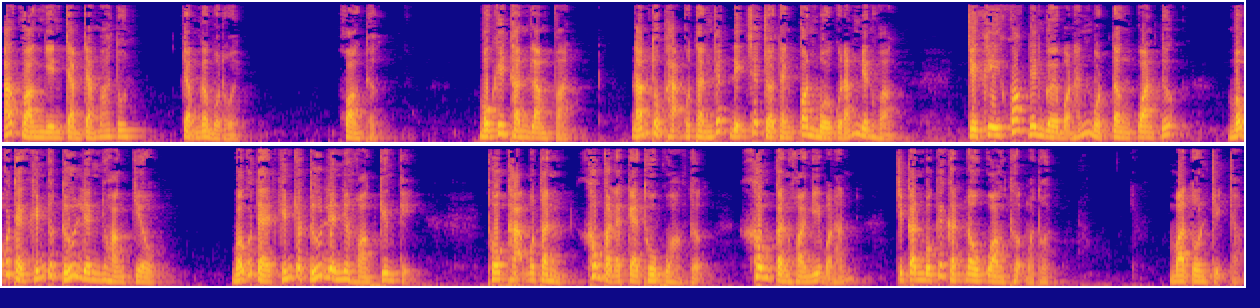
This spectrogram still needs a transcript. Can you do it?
Ác hoàng nhìn chằm chằm ma tôn chậm ngâm một hồi. Hoàng thượng, một khi thần làm phản, Đám thuộc hạ của thần nhất định sẽ trở thành con mồi của đám nhân hoàng. Chỉ khi khoác lên người bọn hắn một tầng quan tước, Mới có thể khiến cho tứ liên hoàng triều, Mới có thể khiến cho tứ liên nhân hoàng kiêng kỵ. Thuộc hạ của thần không phải là kẻ thù của hoàng thượng, Không cần hoài nghi bọn hắn, Chỉ cần một cái gật đầu của hoàng thượng mà thôi. Ma tôn trịnh trọng.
